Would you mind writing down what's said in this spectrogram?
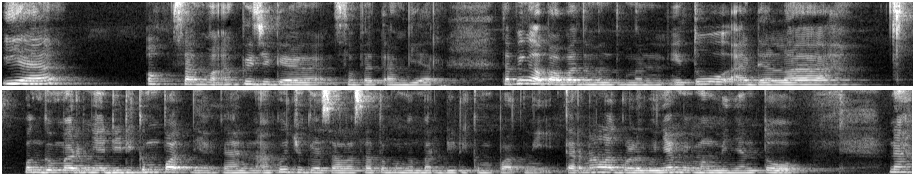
Iya, oh sama aku juga sobat ambiar tapi nggak apa-apa teman-teman. Itu adalah penggemarnya Didi Kempot ya kan? Aku juga salah satu penggemar Didi Kempot nih karena lagu-lagunya memang menyentuh. Nah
